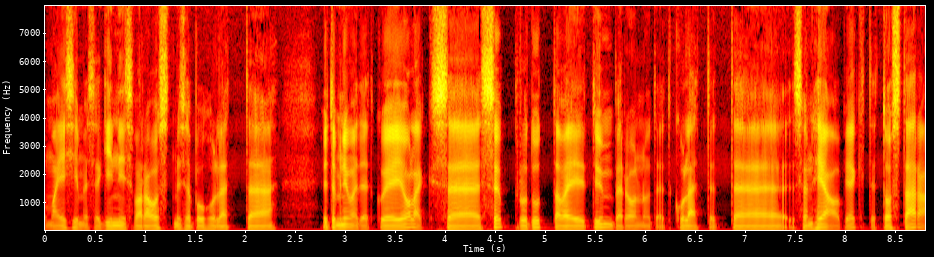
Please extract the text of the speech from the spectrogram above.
oma esimese kinnisvara ostmise puhul, et ütleme niimoodi, et kui ei oleks sõpru-tuttavaid ümber olnud, et kuule, et, et see on hea objekt, et osta ära,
